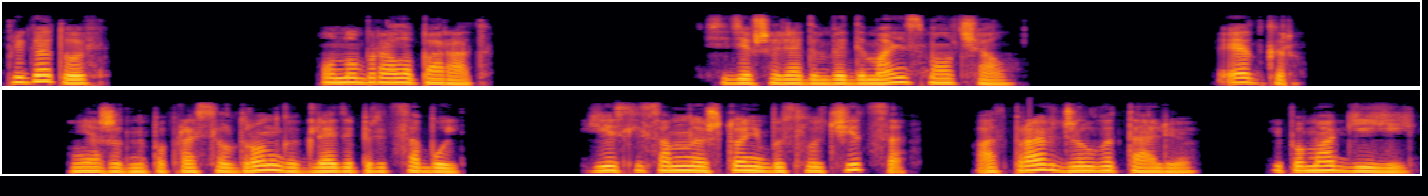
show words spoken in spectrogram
Приготовь. Он убрал аппарат. Сидевший рядом Ведемани смолчал. «Эдгар», — неожиданно попросил Дронго, глядя перед собой, «если со мной что-нибудь случится, отправь Джилл в Италию и помоги ей.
